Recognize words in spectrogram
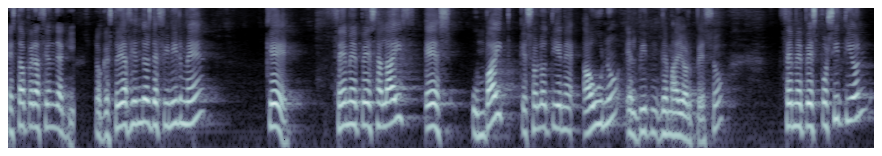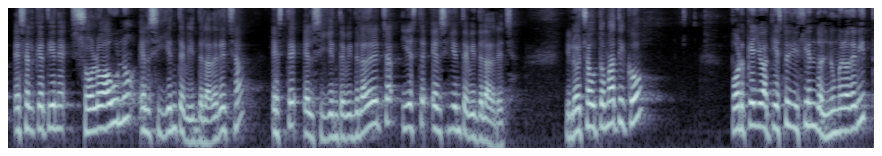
esta operación de aquí. Lo que estoy haciendo es definirme que CMP alive es un byte que solo tiene a 1 el bit de mayor peso. CMP position es el que tiene solo a 1 el siguiente bit de la derecha, este el siguiente bit de la derecha y este el siguiente bit de la derecha. Y lo he hecho automático porque yo aquí estoy diciendo el número de bit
